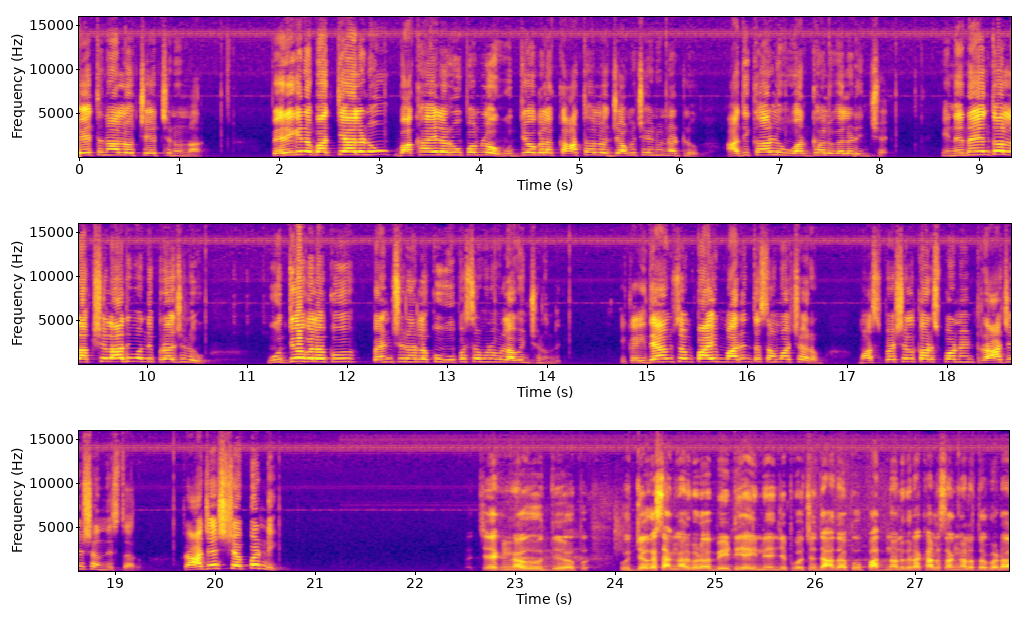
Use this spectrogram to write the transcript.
వేతనాల్లో చేర్చనున్నారు. పెరిగిన భత్యాలను బకాయిల రూపంలో ఉద్యోగుల ఖాతాల్లో జమ చేయనున్నట్లు అధికారులు వర్గాలు వెల్లడించాయి. ఈ నిర్ణయంతో లక్షలాది మంది ప్రజలు ఉద్యోగులకు పెన్షనర్లకు ఉపశమనం లభించనుంది. ఇక ఇదే అంశంపై మరింత సమాచారం మా స్పెషల్ కరస్పాండెంట్ రాజేష్ అందిస్తారు. రాజేష్ చెప్పండి. ప్రత్యేకంగా ఉద్యోగ సంఘాలు కూడా భేటీ అయింది అని చెప్పుకోవచ్చు. దాదాపు పద్నాలుగు రకాల సంఘాలతో కూడా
